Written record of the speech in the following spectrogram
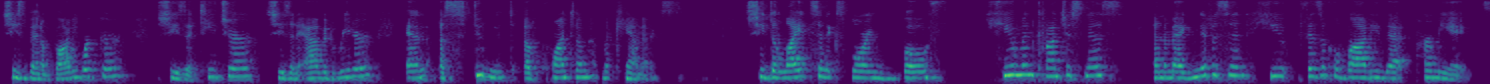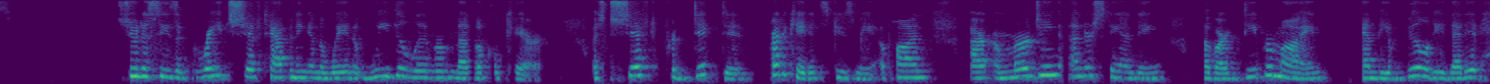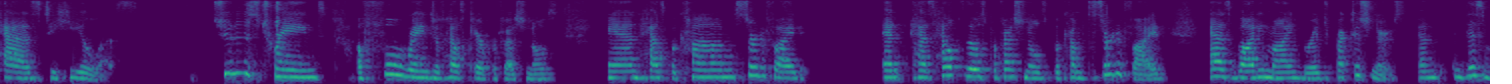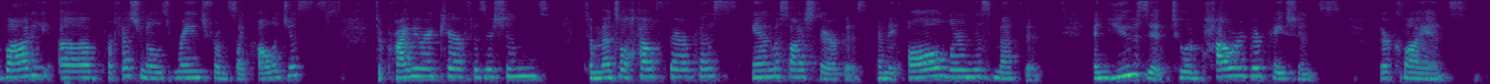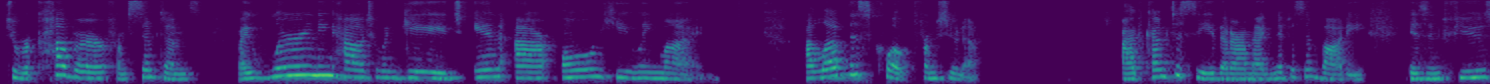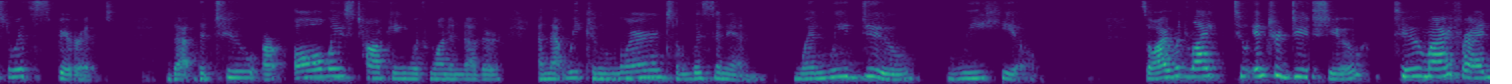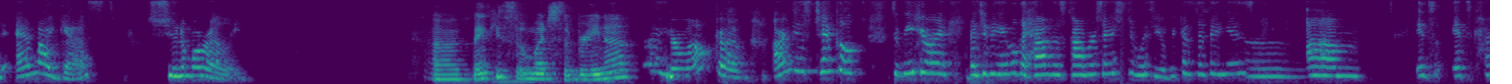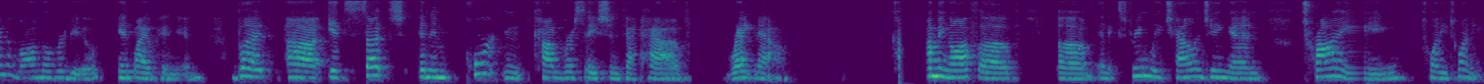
She's been a body worker, she's a teacher, she's an avid reader, and a student of quantum mechanics. She delights in exploring both human consciousness and the magnificent physical body that permeates. Shuna sees a great shift happening in the way that we deliver medical care, a shift predicted, predicated, excuse me, upon our emerging understanding of our deeper mind and the ability that it has to heal us. Shuna has trained a full range of healthcare professionals and has become certified and has helped those professionals become certified as body mind bridge practitioners. And this body of professionals range from psychologists to primary care physicians, to mental health therapists and massage therapists. And they all learn this method and use it to empower their patients, their clients to recover from symptoms by learning how to engage in our own healing mind. I love this quote from Shuna. I've come to see that our magnificent body is infused with spirit, that the two are always talking with one another, and that we can learn to listen in. When we do, we heal. So I would like to introduce you to my friend and my guest, Shuna Morelli. Uh, thank you so much, Sabrina. Oh, you're welcome. I'm just tickled to be here and to be able to have this conversation with you because the thing is, um, it's it's kind of long overdue, in my opinion, but uh, it's such an important conversation to have right now. Coming off of um, an extremely challenging and trying 2020.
